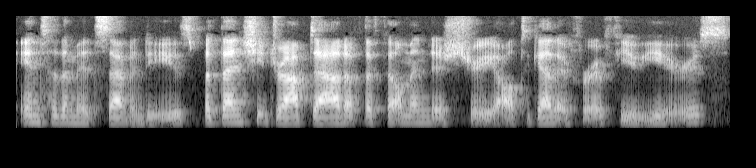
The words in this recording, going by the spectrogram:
into the mid 70s, but then she dropped out of the film industry altogether for a few years.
